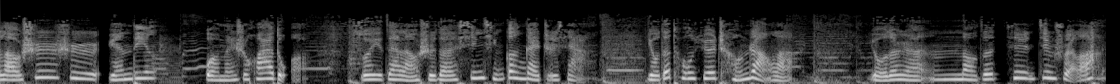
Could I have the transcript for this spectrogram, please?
老师是园丁，我们是花朵，所以在老师的辛勤灌溉之下，有的同学成长了，有的人脑子进进水了。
